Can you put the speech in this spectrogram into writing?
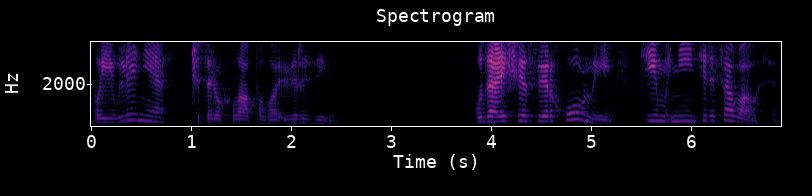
появление четырехлапого верзилы. Куда исчез Верховный, Тим не интересовался.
